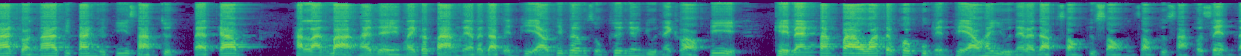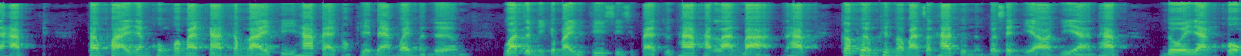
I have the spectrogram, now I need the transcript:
มาสก่อนหน้าที่ตั้งอยู่ที่ 3.89 พันล้านบาทนะแต่อย่างไรก็ตามเนี่ยระดับ NPL ที่เพิ่มสูงขึ้นยังอยู่ในกรอบที่ K-Bank ตั้งเป้าว่าจะควบคุม NPL ให้อยู่ในระดับ 2.2 ถึง 2.3%นะครับทางฝ่ายยังคงประมาณการกำไรปี 58 ของ K-Bank ไว้เหมือนเดิม ว่าจะมีกำไรอยู่ที่ 48.5 พันล้านบาทนะครับ ก็เพิ่มขึ้นประมาณสัก 5.1% year on year นะครับ โดยยังคง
